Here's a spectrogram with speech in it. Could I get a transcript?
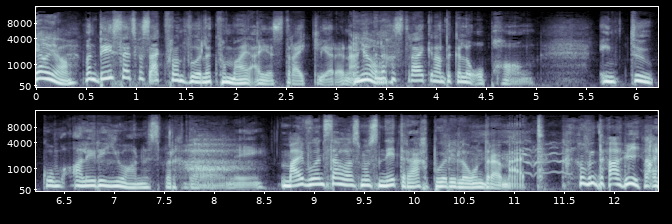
Ja, ja. Want destyds was ek verantwoordelik vir my eie strykklere en ek Ja. het hulle gestryk en dan het ek hulle opgehang. En toe kom al hierdie Johannesburg daar nê. My woonstel was mos net reg bo die laundromat. Onthou jy?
